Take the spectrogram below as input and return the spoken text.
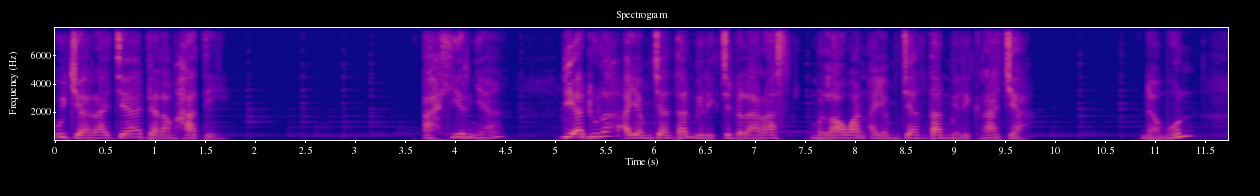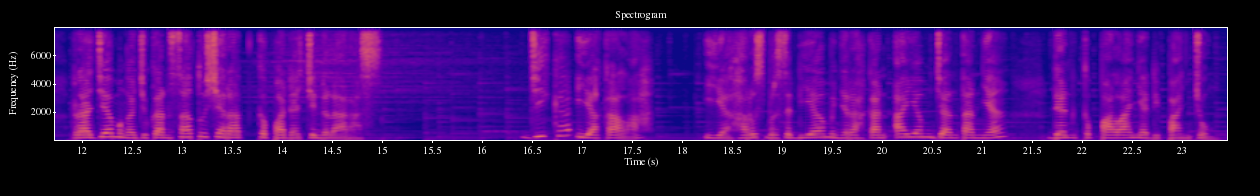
Ujar raja dalam hati. Akhirnya, diadulah ayam jantan milik Cendelaras melawan ayam jantan milik raja. Namun, raja mengajukan satu syarat kepada Cendelaras. Jika ia kalah, ia harus bersedia menyerahkan ayam jantannya dan kepalanya dipancung.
